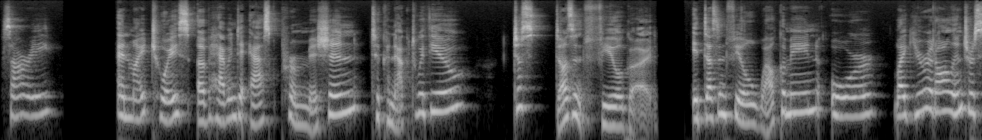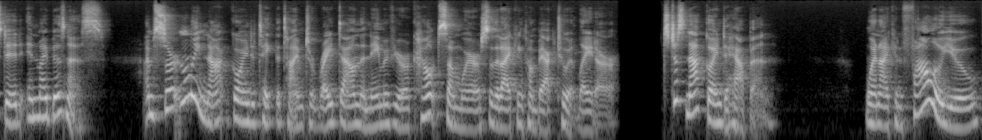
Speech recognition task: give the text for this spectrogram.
Sorry. And my choice of having to ask permission to connect with you just doesn't feel good. It doesn't feel welcoming or like you're at all interested in my business. I'm certainly not going to take the time to write down the name of your account somewhere so that I can come back to it later. It's just not going to happen. When I can follow you,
